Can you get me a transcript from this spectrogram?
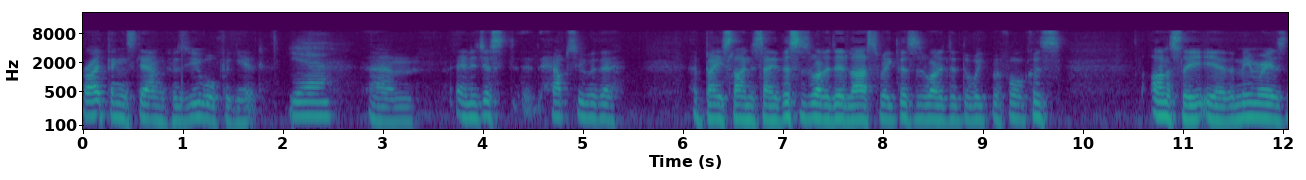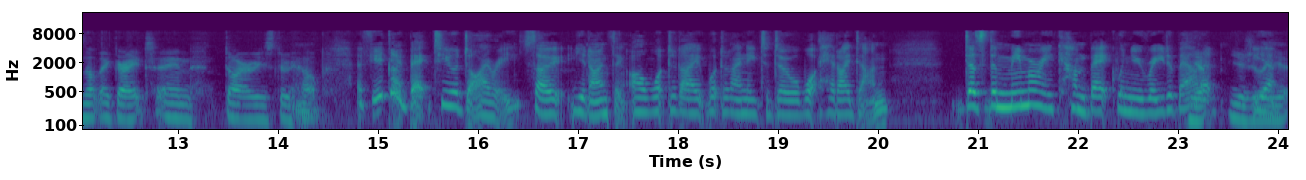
write things down because you will forget, Yeah, um, and it just it helps you with a, a baseline to say this is what I did last week, this is what I did the week before. Because honestly, yeah, the memory is not that great, and diaries do help. if you go back to your diary, so you don't think, "Oh, what did I what did I need to do or what had I done?" Does the memory come back when you read about yeah, it? usually, Yeah. yeah.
